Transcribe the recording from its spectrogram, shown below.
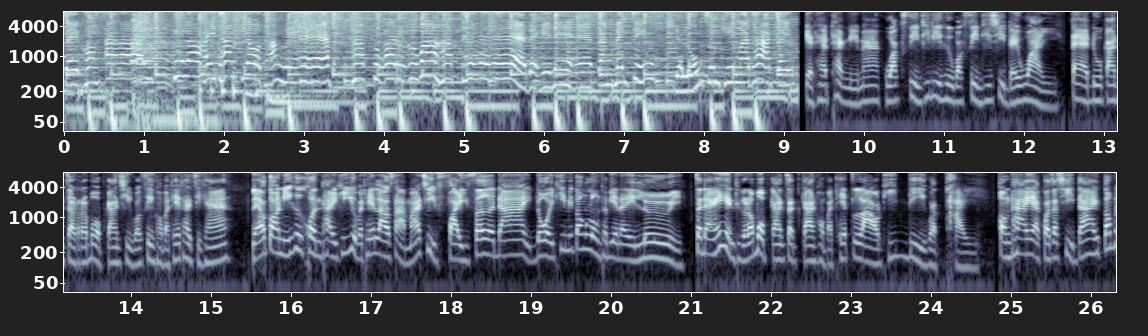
ใจของอายคือลายทางเกี่ยวทางแหวหักตัวหรือว่าหักแท้ได้แน่จังเป็นจริง อย่าหลงเชื่อมคิงละท่าใจเกลียดแฮชแท็กนี้มากวัคซีนที่ดีคือวัคซีนที่ฉีดได้ไวแต่ดูการจัดระบบการฉีดวัคซีนของประเทศไทยสิคะ แล้วตอนนี้คือคนไทยที่อยู่ประเทศเราสามารถฉีดไฟเซอร์ได้ โดยที่ไม่ต้องลงทะเบียนอะไรเลย แสดงให้เห็นถึงระบบการจัดการของประเทศลาวที่ดีกว่าไทย ของไทยอะกว่าจะฉีดได้ต้องไป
